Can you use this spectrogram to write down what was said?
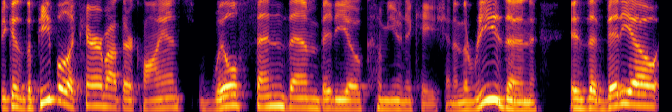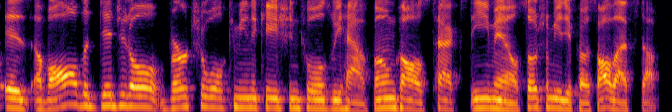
Because the people that care about their clients will send them video communication. And the reason is that video is of all the digital virtual communication tools we have phone calls, text, email, social media posts, all that stuff.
